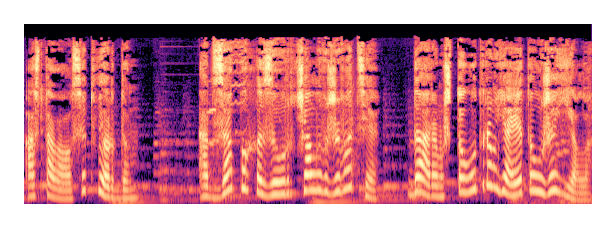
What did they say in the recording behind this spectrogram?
оставался твердым. От запаха заурчало в животе, Даром, что утром я это уже ела.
